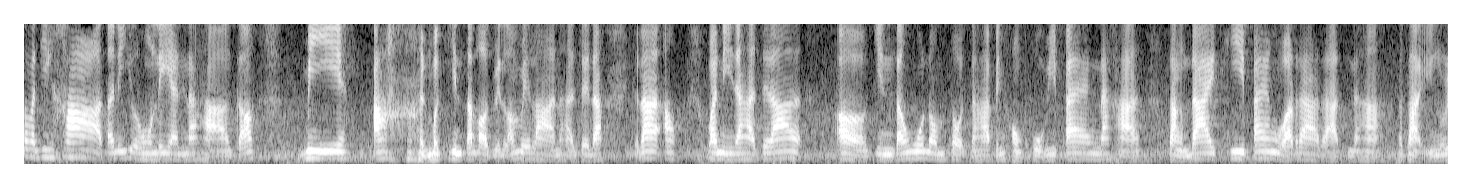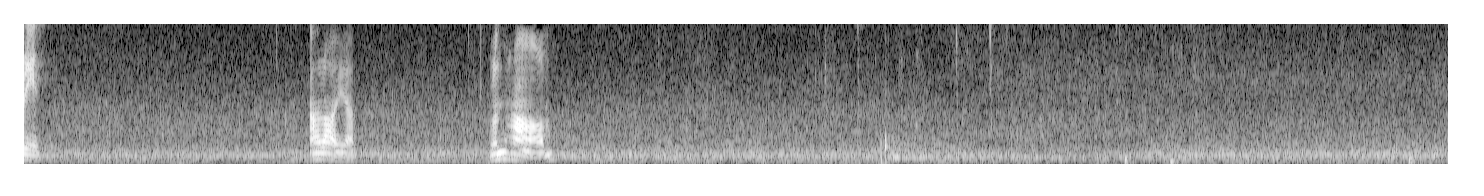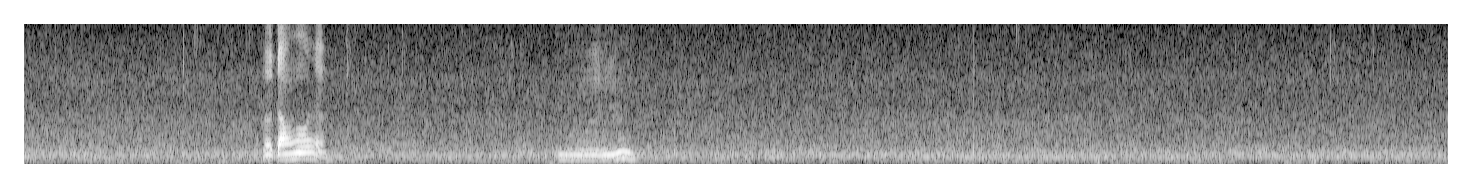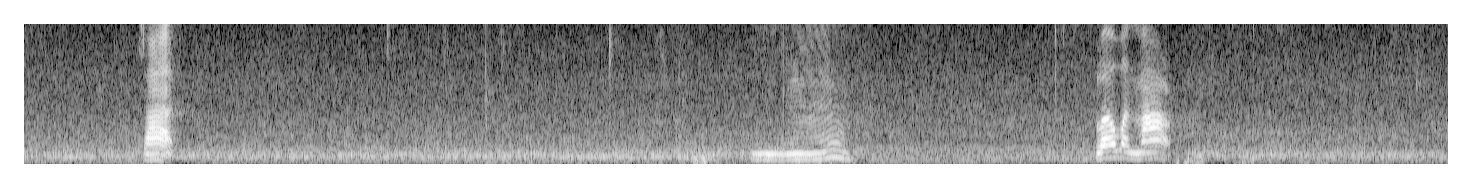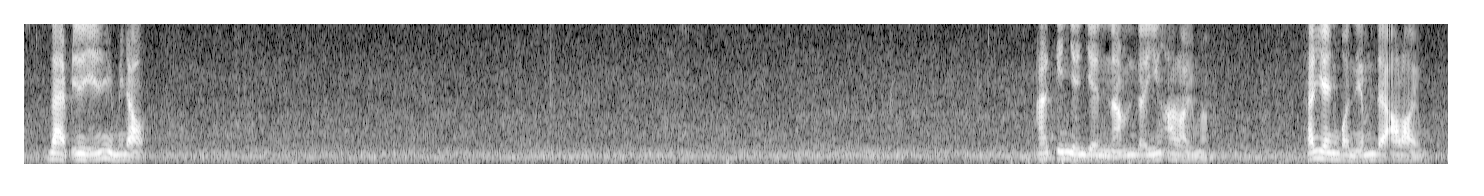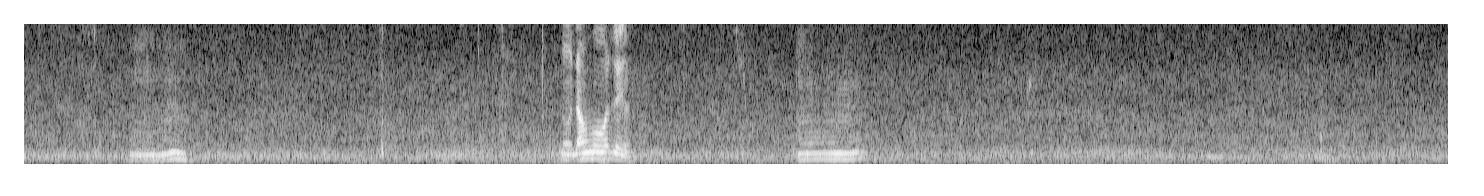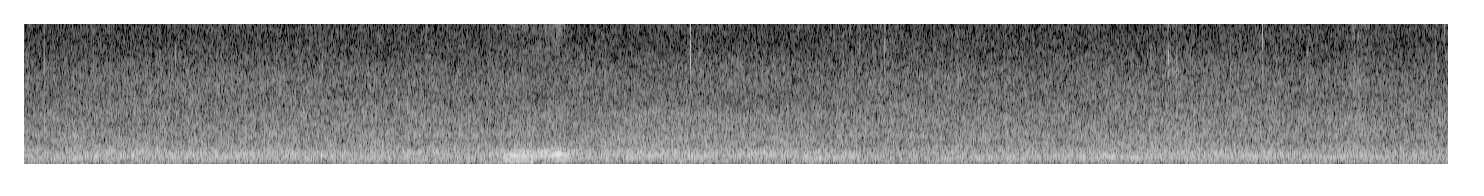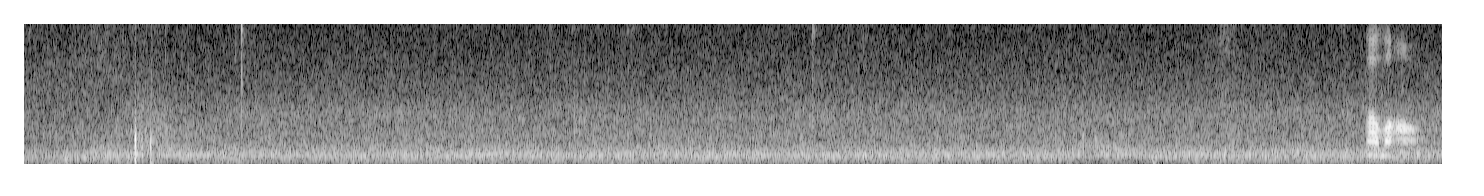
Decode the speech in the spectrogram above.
สวัสดีค่ะ ตอนนี้อยู่โรงเรียนนะคะ ก็มีอาหารมากินตลอดเวลาเวลานะคะ เจด้าเจด้าเอาวันนี้นะคะ เจด้าเอ่อกินเต้าหู้นมสดนะคะ เป็นของครูพี่แป้งนะคะ สั่งได้ที่แป้งวรารัตน์นะคะ ภาษาอังกฤษ อร่อยอะ มันหอม nó đau thôi rồi sao? sad uhm. Well, one more. Làm ý gì mình nào? ถ้ากินเย็นๆน้ำมันจะยิ่งอร่อยมาก ถ้าเย็นกว่านี้มันจะอร่อยหนูต้าหู้สิอืม 好不好。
